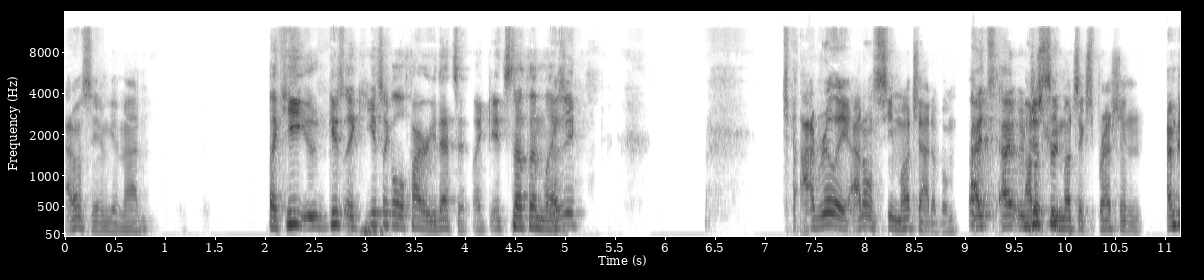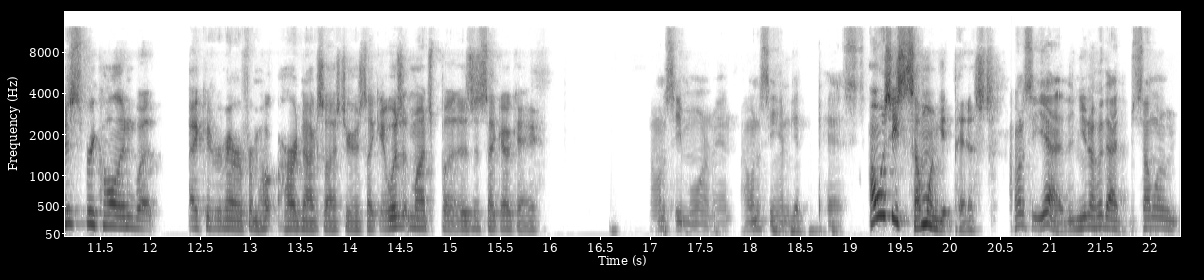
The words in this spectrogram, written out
I don't see him get mad. Like he uh, gets like he gets like a little fiery. That's it. Like it's nothing like? I really I don't see much out of him. I, I, I don't just see re- much expression. I'm just recalling what I could remember from Hard Knocks last year. It's like it wasn't much, but it was just like okay. I want to see more, man. I want to see him get pissed. I want to see someone get pissed. I want to see, yeah. Then you know who that someone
